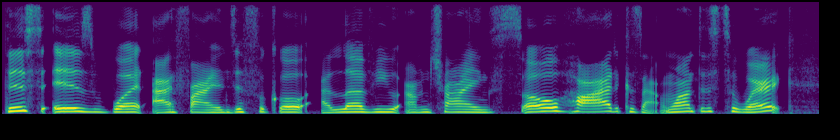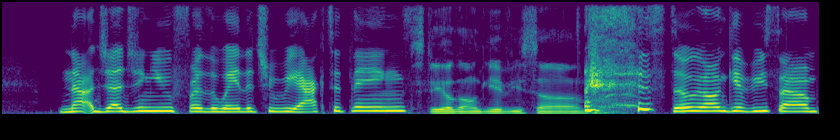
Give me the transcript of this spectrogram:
this is what I find difficult. I love you. I'm trying so hard because I want this to work. Not judging you for the way that you react to things. Still gonna give you some. Still gonna give you some,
